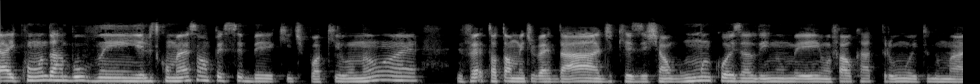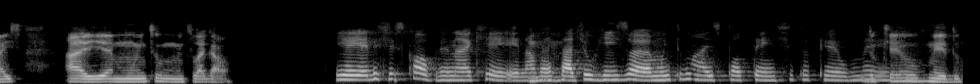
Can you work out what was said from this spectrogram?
aí quando a Arbu vem, eles começam a perceber que tipo aquilo não é totalmente verdade, que existe alguma coisa ali no meio, uma falcatrua e tudo mais. Aí é muito, muito legal. E aí eles descobrem, né, que na Uhum. verdade o riso é muito mais potente do que o Do que medo. o medo.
